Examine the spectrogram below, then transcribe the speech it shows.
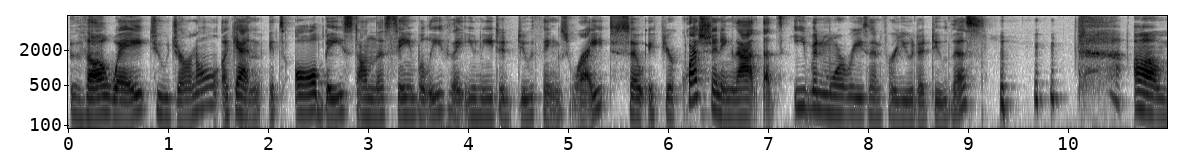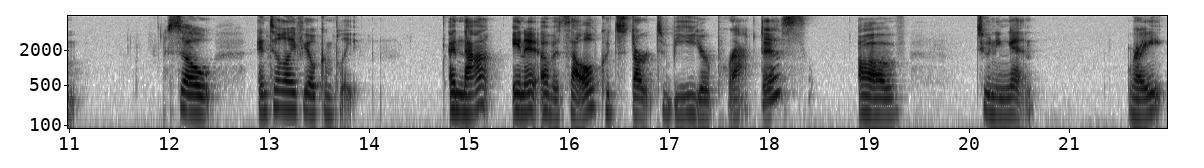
the way to journal. Again, it's all based on the same belief that you need to do things right. So if you're questioning that, that's even more reason for you to do this. um so until I feel complete. And that in it of itself could start to be your practice of tuning in, right?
